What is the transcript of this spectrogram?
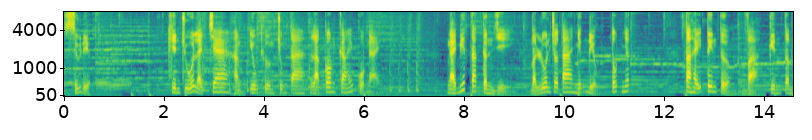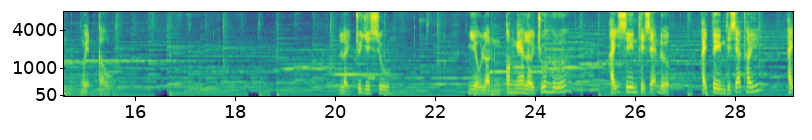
Sứ điệp Thiên Chúa là cha hằng yêu thương chúng ta là con cái của Ngài. Ngài biết ta cần gì và luôn cho ta những điều tốt nhất. Ta hãy tin tưởng và kiên tâm nguyện cầu. Lạy Chúa Giêsu, nhiều lần con nghe lời Chúa hứa, hãy xin thì sẽ được, hãy tìm thì sẽ thấy, hãy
